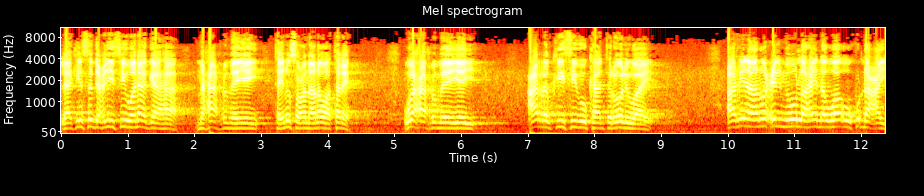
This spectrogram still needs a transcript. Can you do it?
Laakiin saddexdiisii wanaagga ahaa maxaa xumeeyey? Taynu soconnaana waa tane. Waxaa xumeeyey carabkiisii buu kaantarooli waaye arrin aanu cilmi u lahayna waa uu ku dhacay.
